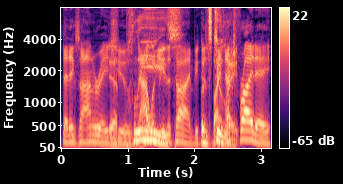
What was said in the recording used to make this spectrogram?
that exonerates Yeah, you, now would be the time." Because by next. Friday,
